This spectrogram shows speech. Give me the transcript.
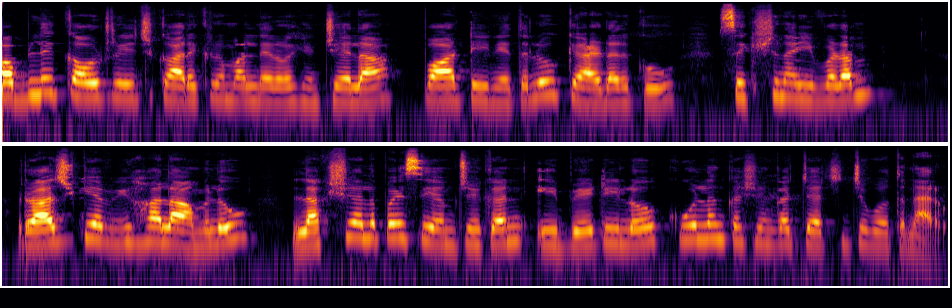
పబ్లిక్ అవుట్ రీచ్ కార్యక్రమాలు నిర్వహించేలా పార్టీ నేతలు క్యాడర్కు శిక్షణ ఇవ్వడం రాజకీయ వ్యూహాల అమలు లక్ష్యాలపై సీఎం జగన్ ఈ భేటీలో కూలంకషంగా చర్చించబోతున్నారు.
